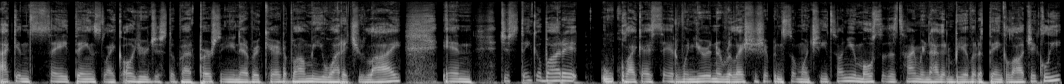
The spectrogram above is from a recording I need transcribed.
I can say things like, "Oh, you're just a bad person. You never cared about me. Why did you lie?" And just think about it. Like I said, when you're in a relationship and someone cheats on you, most of the time you're not going to be able to think logically,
